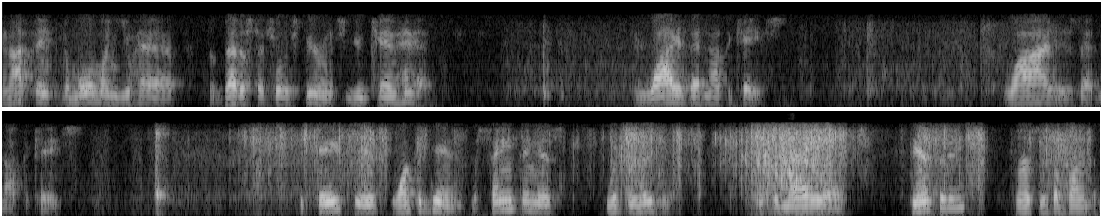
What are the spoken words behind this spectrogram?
and I think the more money you have, the better sexual experience you can have. And why is that not the case? Why is that not the case? The case is, once again, the same thing as with religion. It's a matter of scarcity versus abundance.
